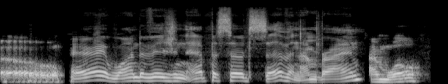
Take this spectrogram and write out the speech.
Oh, All right, WandaVision episode seven. I'm Brian. I'm Wolf.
